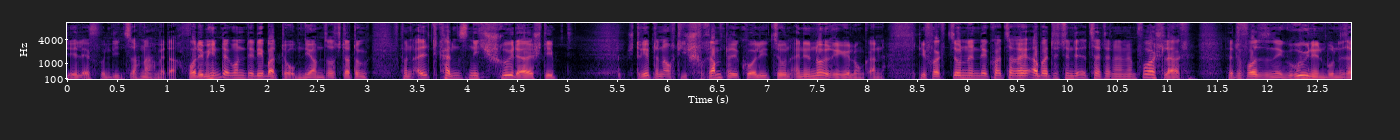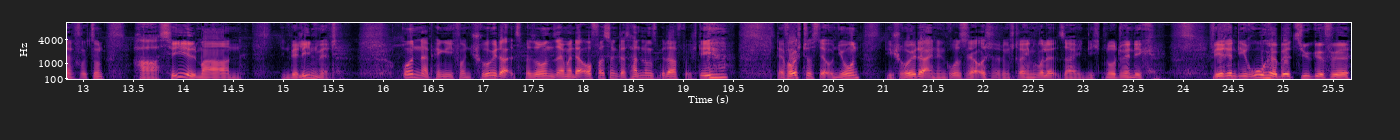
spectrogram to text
DLF von Dienstagnachmittag. Vor dem Hintergrund der Debatte um die Amtsausstattung von Altkanzler Schröder steht strebt dann auch die Schrampel-Koalition eine Neuregelung an. Die Fraktionen der Kotzerei arbeiteten derzeit an einem Vorschlag, der der Vorsitzende der Grünen Bundestagsfraktion Haas Hielmann in Berlin mit. Unabhängig von Schröder als Person sei man der Auffassung, dass Handlungsbedarf bestehe. Der Vorstoß der Union, die Schröder einen Großteil der Ausstattung streichen wolle, sei nicht notwendig. Während die Ruhebezüge für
